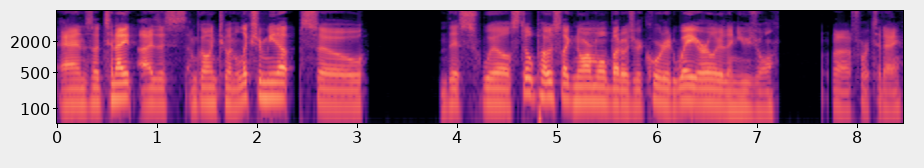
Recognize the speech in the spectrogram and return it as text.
and so tonight I just I'm going to an Elixir meetup, so this will still post like normal, but it was recorded way earlier than usual uh, for today.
